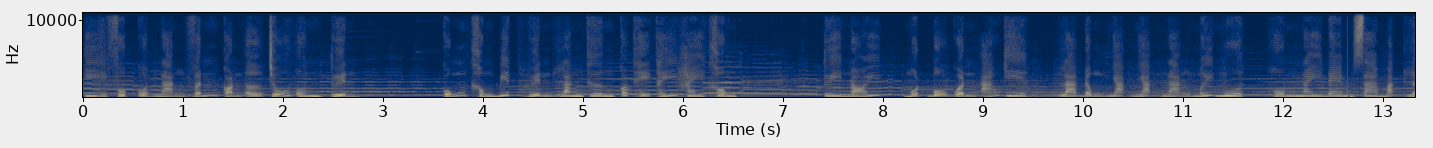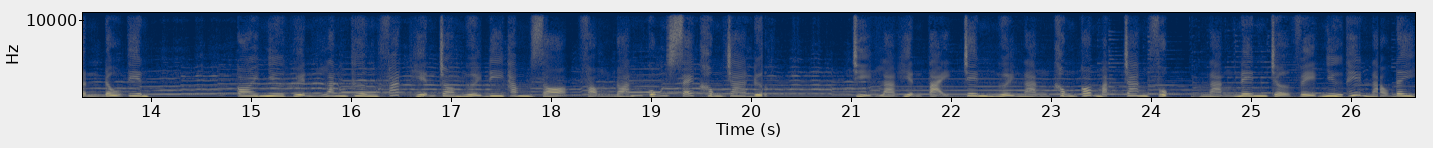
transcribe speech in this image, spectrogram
Y phục của nàng vẫn còn ở chỗ ôn tuyền. Cũng không biết huyền lăng thương có thể thấy hay không. Tuy nói, một bộ quần áo kia là đồng nhạc nhạc nàng mới mua, Hôm nay đem ra mặt lần đầu tiên. Coi như huyền lăng thương phát hiện cho người đi thăm dò, Phỏng đoán cũng sẽ không tra được. Chỉ là hiện tại trên người nàng không có mặt trang phục, Nàng nên trở về như thế nào đây?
